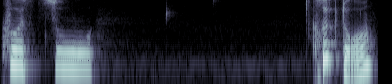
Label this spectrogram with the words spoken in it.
Kurs zu Krypto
